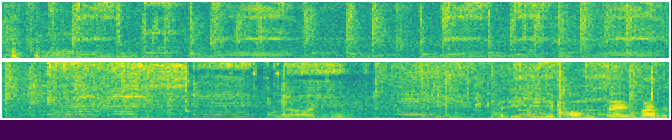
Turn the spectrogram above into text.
오늘 화이팅. 어디 유니폼 사인 받을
